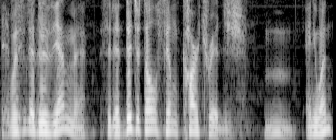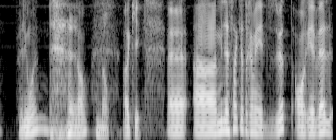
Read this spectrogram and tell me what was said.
Epic Voici le deuxième. C'est le Digital Film Cartridge. Hmm, Anyone? Anyone? non? non. OK. Euh, en 1998, on révèle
